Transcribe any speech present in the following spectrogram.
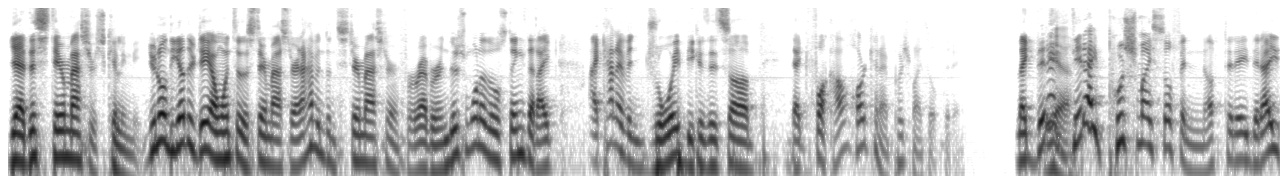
Yeah, this stairmaster is killing me. You know, the other day I went to the stairmaster and I haven't done stairmaster in forever. And there's one of those things that I I kind of enjoy because it's uh like fuck, how hard can I push myself today? Like did Yeah. I did I push myself enough today? Did I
